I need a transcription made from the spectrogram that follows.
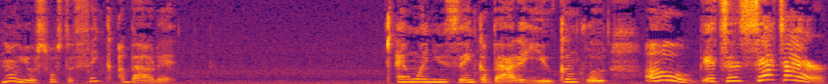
No, you're supposed to think about it. And when you think about it, you conclude, oh, it's a satire.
